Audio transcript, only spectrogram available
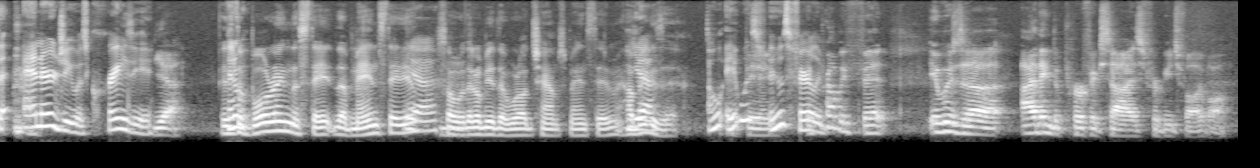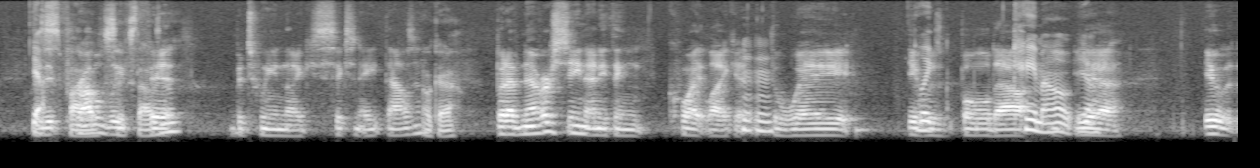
the energy was crazy. Yeah. Is And the it- bull ring the state the main stadium? Yeah. So it'll be the world champs main stadium. How Yeah. big is it? Oh, it was Big. it was fairly It probably fit. It was uh I think the perfect size for beach volleyball. Yes. It Five, probably six thousand? fit between like six and eight thousand. Okay. But I've never seen anything quite like it. The way it Like, was bowled out. came out, yeah. It was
